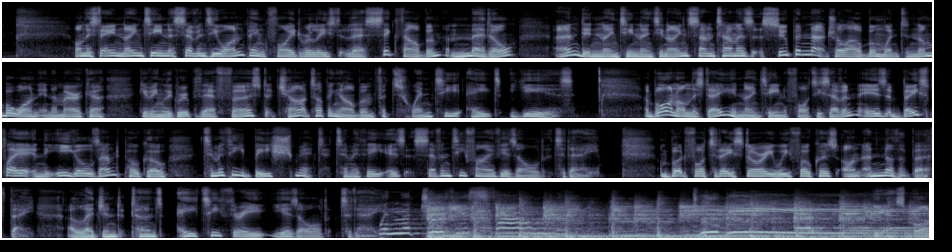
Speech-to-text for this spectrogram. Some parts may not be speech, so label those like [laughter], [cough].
On this day in 1971, Pink Floyd released their sixth album, Meddle, and in 1999, Santana's Supernatural album went to number one in America, giving the group their first chart topping album for 28 years. Born on this day in 1947 is bass player in the Eagles and Poco, Timothy B. Schmit. Timothy is 75 years old today. But for today's story, we focus on another birthday. A legend turns 83 years old today. When the truth is found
